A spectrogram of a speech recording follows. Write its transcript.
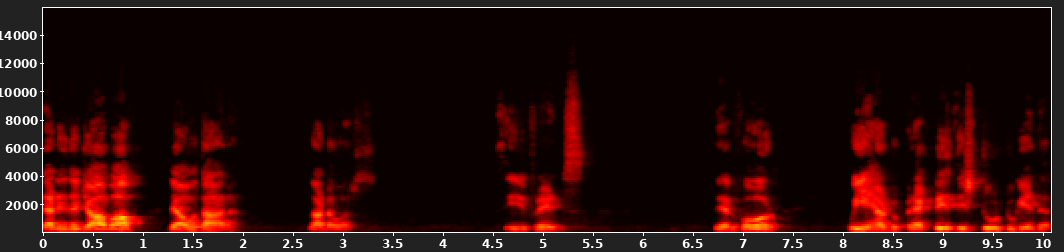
That is the job of the avatar, not ours. See, friends. Therefore, we have to practice these two together.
